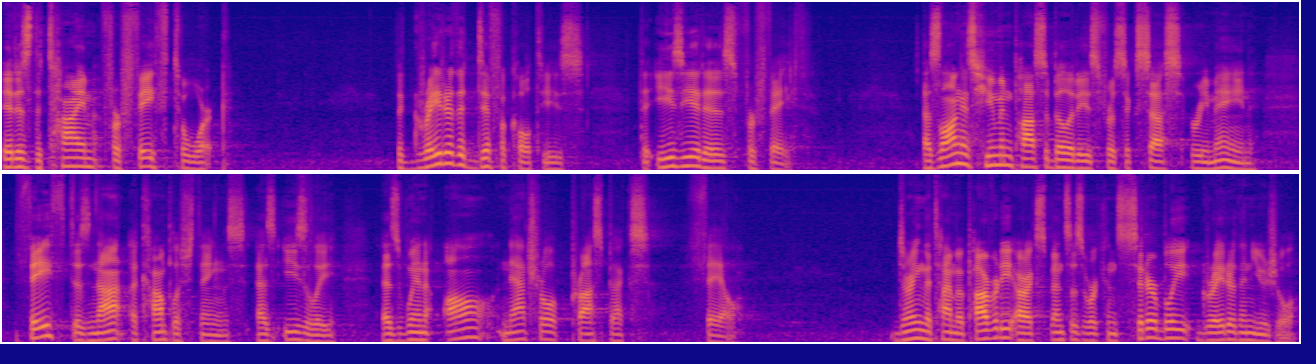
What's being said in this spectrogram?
it is the time for faith to work. The greater the difficulties, the easier it is for faith. As long as human possibilities for success remain, faith does not accomplish things as easily as when all natural prospects fail. During the time of poverty, our expenses were considerably greater than usual.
